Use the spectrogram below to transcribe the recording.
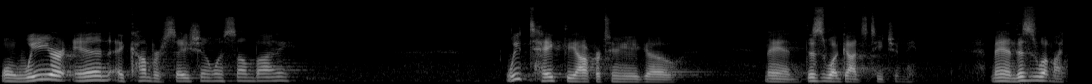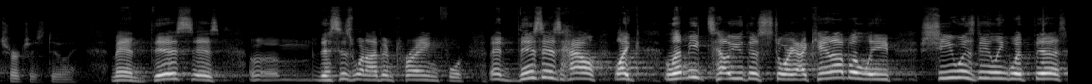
When we are in a conversation with somebody, we take the opportunity to go, man, this is what God's teaching me. Man, this is what my church is doing. Man, this is um, this is what I've been praying for. Man, this is how like let me tell you this story. I cannot believe she was dealing with this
